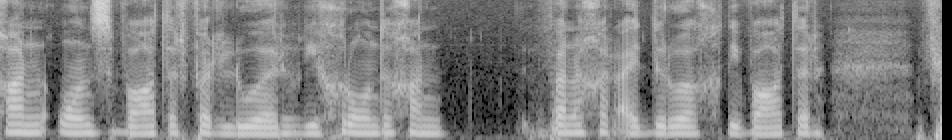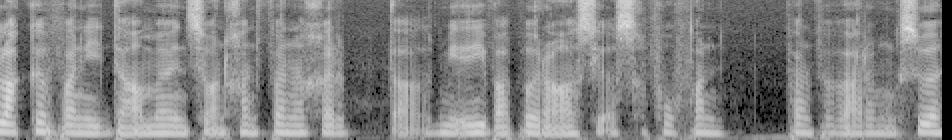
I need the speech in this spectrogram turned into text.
gaan ons water verloor, die gronde gaan vinniger uitdroog, die water vlakke van die damme en so aan gaan vinniger meer evaporasie as gevolg van van verwarming. So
